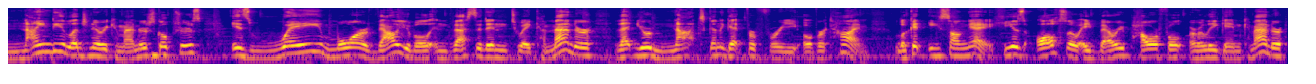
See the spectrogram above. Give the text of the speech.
90 legendary commander sculptures is way more valuable invested into a commander that you're not going to get for free over time. Look at Yi Seong-Gye he is also a very powerful early game commander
